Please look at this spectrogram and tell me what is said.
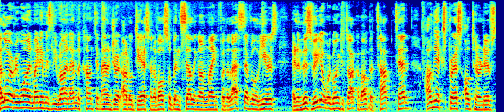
Hello everyone, my name is Liran, I'm the content manager at AutoDS and I've also been selling online for the last several years and in this video we're going to talk about the top 10 AliExpress alternatives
